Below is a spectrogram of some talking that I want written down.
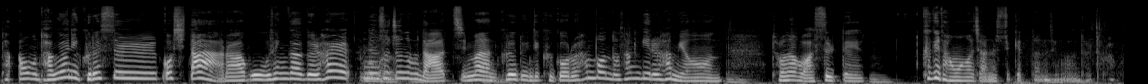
다, 어, 당연히 그랬을 것이다라고 생각을 하는 맞아요. 수준으로 나왔지만 그래도 이제 그거를 한 번 더 상기를 하면 음. 전화가 왔을 때 음. 크게 당황하지 않을 수 있겠다는 생각이 들더라고요.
